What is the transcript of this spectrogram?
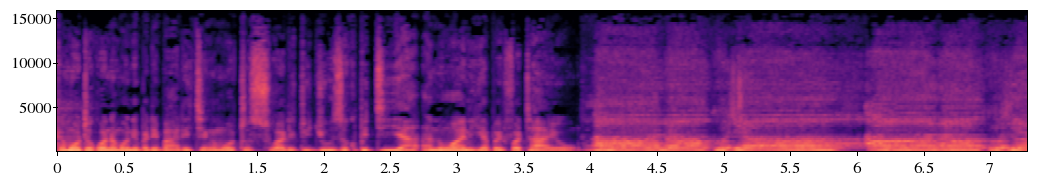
Kama utakuwa na maoni mbalimbali changamoto swali tujuza kupitia anwani hapa ifuatayo. Anakuja anakuja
